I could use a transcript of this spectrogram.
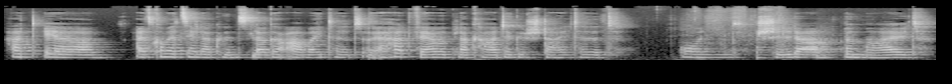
hat er als kommerzieller Künstler gearbeitet. Er hat Werbeplakate gestaltet und Schilder bemalt.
